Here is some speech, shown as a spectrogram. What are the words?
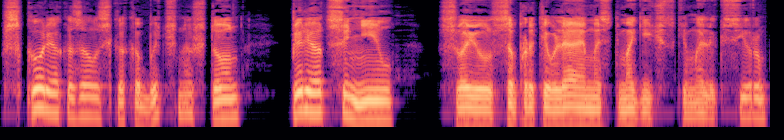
Вскоре оказалось, как обычно, что он переоценил свою сопротивляемость магическим эликсирам,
